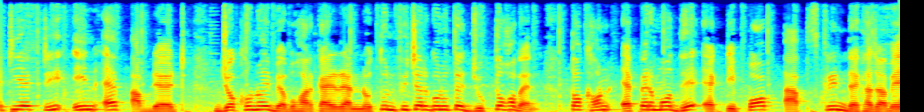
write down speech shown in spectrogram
এটি একটি ইন অ্যাপ আপডেট যখন ওই ব্যবহারকারীরা নতুন ফিচারগুলোতে যুক্ত হবেন, তখন অ্যাপের মধ্যে একটি পপ অ্যাপ স্ক্রিন দেখা যাবে।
